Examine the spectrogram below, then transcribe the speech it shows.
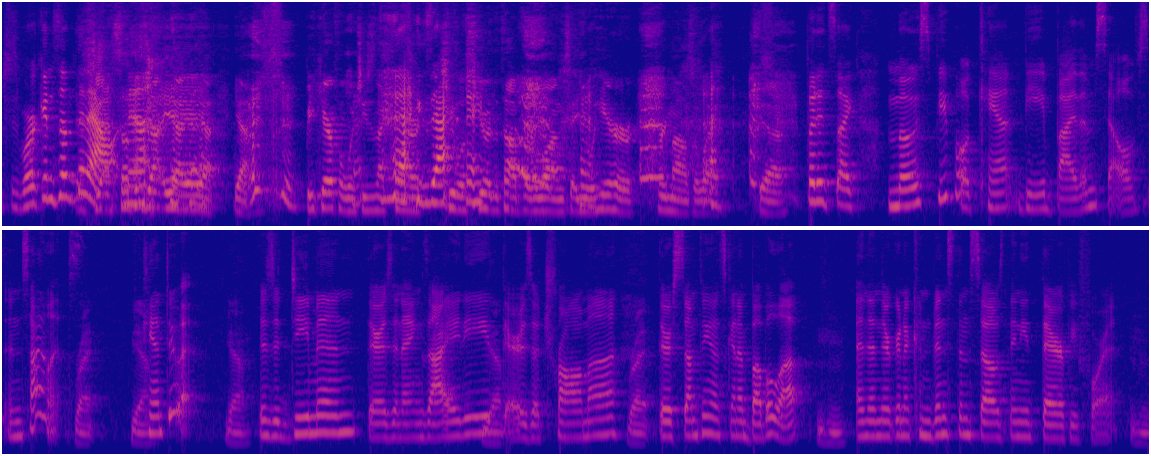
she's working something Yeah, out something's now. out- yeah, yeah, yeah, yeah. Be careful when she's in that corner. Exactly. She will hear at the top of her lungs, and you will hear her three miles away. Yeah. but it's like most people can't be by themselves in silence Right. Yeah. can't do it Yeah. There's a demon, there's an anxiety, Yeah. there's a trauma, Right. there's something that's going to bubble up, Mm-hmm. and then they're going to convince themselves they need therapy for it. Mm-hmm.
